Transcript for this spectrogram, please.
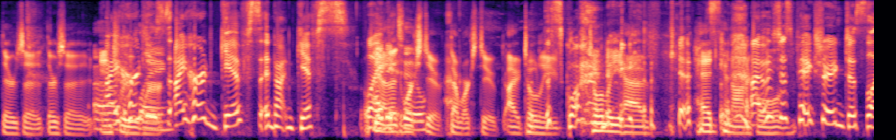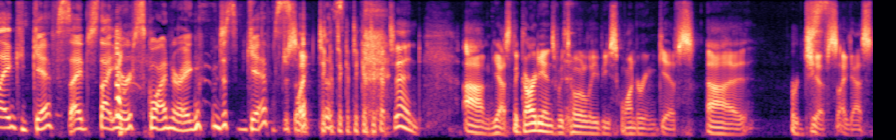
there's a there's a Oh, I heard where, I heard gifts and not gifts. yeah Like did that works too. too. That works too. I totally totally have head canonical. I was just picturing just like gifts. I just thought you were squandering just gifts. just like ticka Just- ticka ticka ticka send. Um, yes, the Guardians would totally be squandering gifts, uh, or gifs, I guess,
